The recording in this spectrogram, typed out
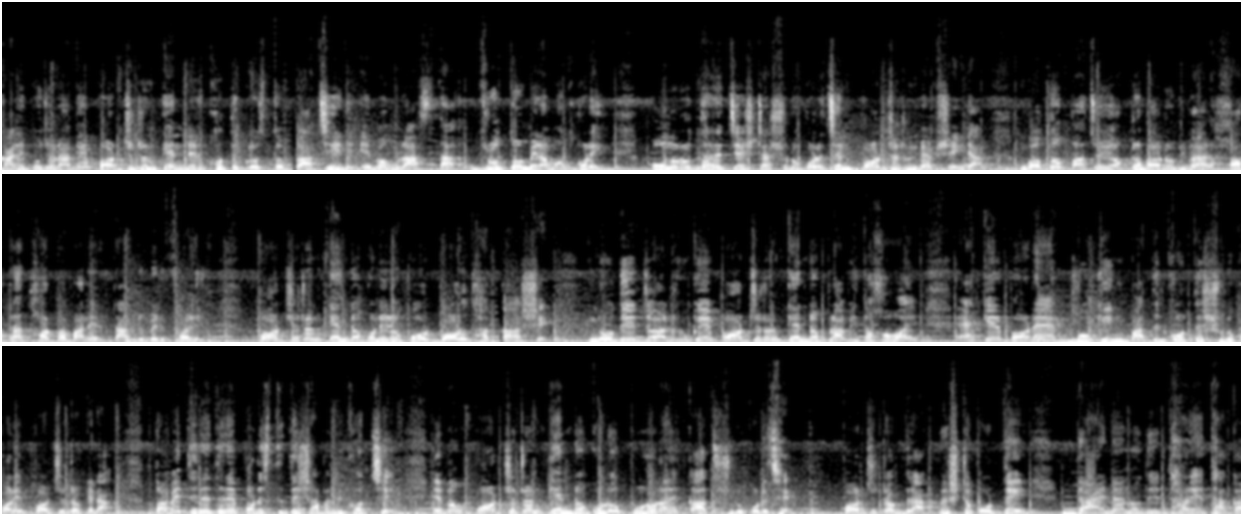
কালীপুজোর আগে পর্যটন কেন্দ্রের ক্ষতিগ্রস্ত প্রাচীর এবং রাস্তা দ্রুত মেরামত করে পুনরুদ্ধারের চেষ্টা শুরু করেছেন পর্যটন ব্যবসায়ীরা। গত পাঁচই অক্টোবর রবিবার হঠাৎ হরপাবানের তাণ্ডবের ফলে পর্যটন কেন্দ্রগুলির উপর বড় ধাক্কা আসে। নদীর জল ঢুকে পর্যটন কেন্দ্র প্লাবিত হওয়ায় একের পর এক বুকিং বাতিল করতে শুরু করে পর্যটকেরা। তবে ধীরে ধীরে পরিস্থিতি স্বাভাবিক হচ্ছে এবং পর্যটন কেন্দ্রগুলো পুনরায় কাজ শুরু করেছে। পর্যটকদের আকৃষ্ট করতে ডায়না নদীর ধারে থাকা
